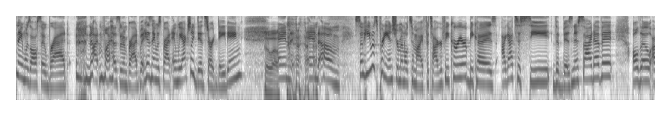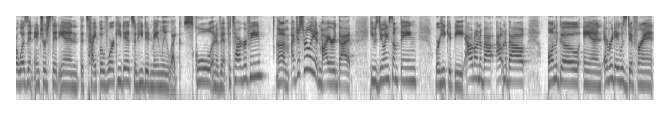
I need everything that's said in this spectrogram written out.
name was also Brad, not my husband Brad, but his name was Brad, and we actually did start dating. Oh, wow. And and um, so he was pretty instrumental to my photography career because I got to see the business side of it. Although I wasn't interested in the type of work he did, so he did mainly like school and event photography. Um, I just really admired that he was doing something where he could be out on about, out and about, on the go, and every day was different.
